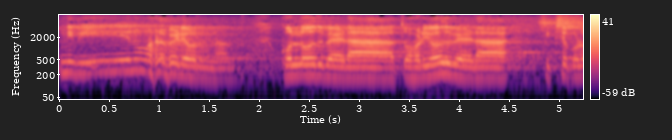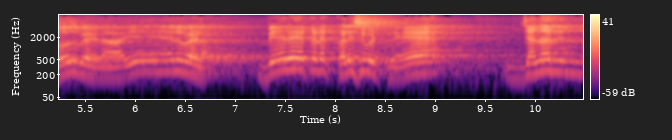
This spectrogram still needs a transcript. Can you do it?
ನೀವೇನು ಮಾಡಬೇಡಿ ಅವ್ರನ್ನ. ಕೊಲ್ಲೋದು ಬೇಡ, ಅಥವಾ ಹೊಡೆಯೋದು ಬೇಡ, ಶಿಕ್ಷೆ ಕೊಡೋದು ಬೇಡ, ಏನು ಬೇಡ. ಬೇರೆ ಕಡೆ ಕಳಿಸಿಬಿಟ್ರೆ ಜನರಿಂದ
